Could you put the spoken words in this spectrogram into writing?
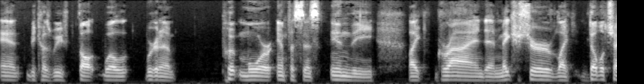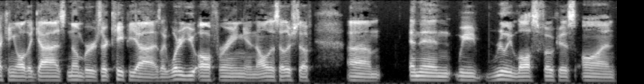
and because we thought, well, we're gonna put more emphasis in the like grind and make sure like double checking all the guys numbers their kpis like what are you offering and all this other stuff. Um, and then we really lost focus on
